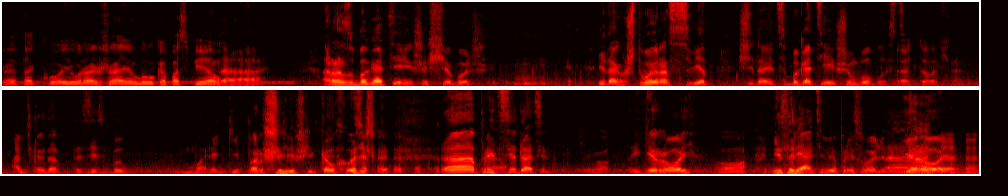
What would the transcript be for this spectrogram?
Уже такой урожай лука поспел. Да. Разбогатеешь еще больше. И так уж твой рассвет считается богатейшим в области. Это точно. А ведь когда ты здесь был маленький паршивишки колхозишка, а председатель, Чего? ты герой. О, Не зря тебе присвоили героя.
